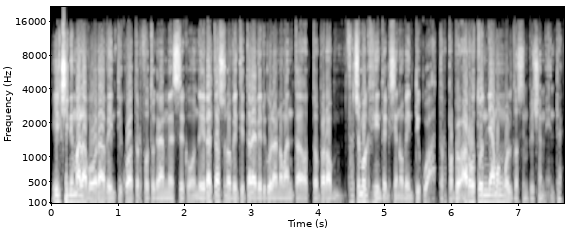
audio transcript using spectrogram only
Il cinema lavora a 24 fotogrammi al secondo, in realtà sono 23,98, però facciamo finta che siano 24, proprio arrotondiamo molto semplicemente.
